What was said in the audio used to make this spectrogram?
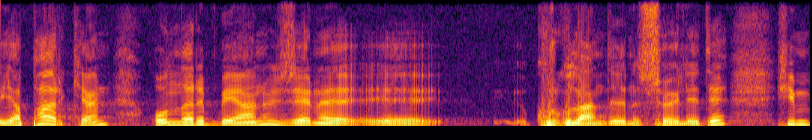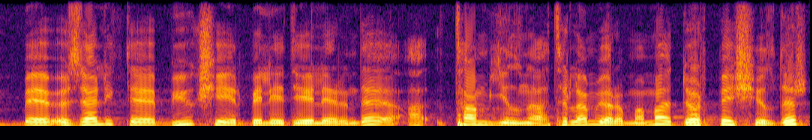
yaparken onların beyanı üzerine kurgulandığını söyledi. Şimdi özellikle büyükşehir belediyelerinde tam yılını hatırlamıyorum ama 4-5 yıldır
